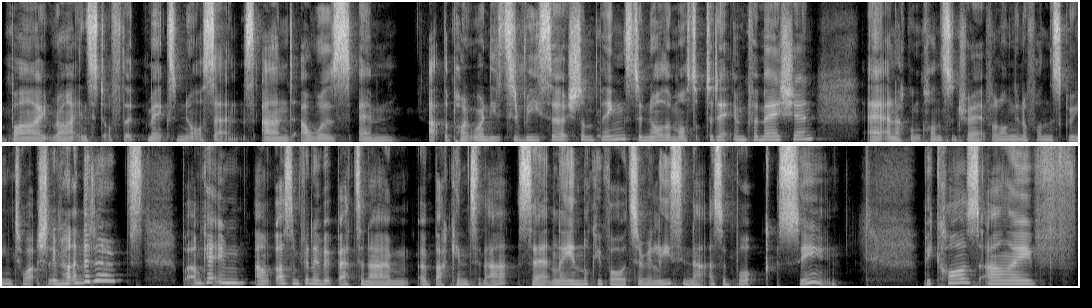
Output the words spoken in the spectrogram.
by writing stuff that makes no sense. And I was um, at the point where I needed to research some things to know the most up to date information uh, and I couldn't concentrate for long enough on the screen to actually write the notes. But I'm getting, as I'm feeling a bit better now, I'm uh, back into that certainly, and looking forward to releasing that as a book soon. Because I've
